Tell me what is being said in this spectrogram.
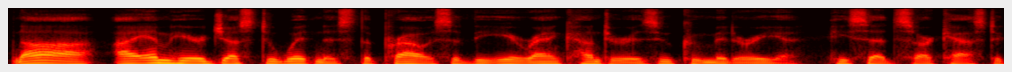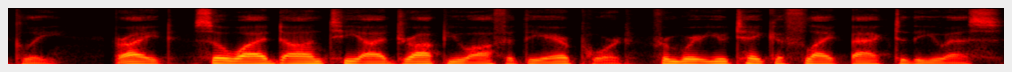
Nah, I am here just to witness the prowess of the E-rank hunter Izuku Midoriya, he said sarcastically. Right, so why don't I drop you off at the airport, from where you take a flight back to the US,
